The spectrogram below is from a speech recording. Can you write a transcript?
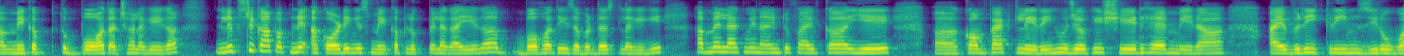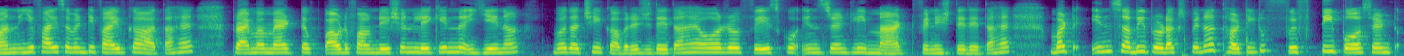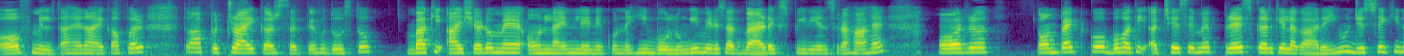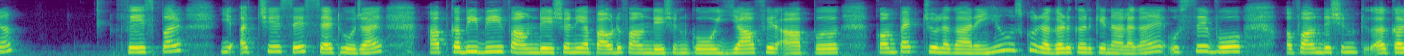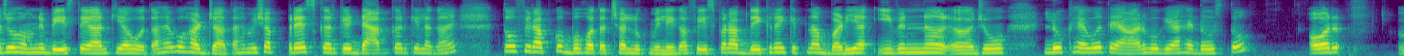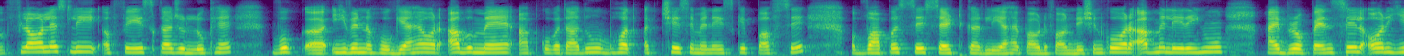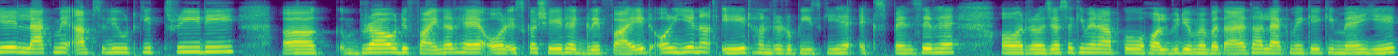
मेकअप तो बहुत अच्छा लगेगा। लिपस्टिक आप अपने अकॉर्डिंग इस मेकअप लुक पे लगाइएगा, बहुत ही ज़बरदस्त लगेगी। अब मैं लैक में नाइन टू फाइव का ये कॉम्पैक्ट ले रही हूँ, जो कि शेड है मेरा आइवरी क्रीम ज़ीरो वन ये फाइव सेवेंटी फाइव का आता है प्राइमर मैट पाउडर फाउंडेशन लेकिन ये ना बहुत अच्छी कवरेज देता है और फेस को इंस्टेंटली मैट फिनिश दे देता है। बट इन सभी प्रोडक्ट्स पे ना thirty to fifty percent off मिलता है नायका पर। तो आप ट्राई कर सकते हो दोस्तों। बाकी आई शेडो मैं ऑनलाइन लेने को नहीं बोलूँगी। मेरे साथ बैड एक्सपीरियंस रहा है। और कॉम्पैक्ट को बहुत ही अच्छे से मैं प्रेस करके लगा रही हूँ, जिससे कि ना फेस पर ये अच्छे से सेट हो जाए। आप कभी भी फाउंडेशन या पाउडर फाउंडेशन को या फिर आप कॉम्पैक्ट जो लगा रही हैं, उसको रगड़ करके ना लगाएँ। उससे वो फाउंडेशन का जो हमने बेस तैयार किया होता है, वो हट जाता है। हमेशा प्रेस करके डैब करके लगाएँ तो फिर आपको बहुत अच्छा लुक मिलेगा फेस पर। आप देख रहे हैं कितना बढ़िया इवन जो लुक है वो तैयार हो गया है दोस्तों। और फ्लॉलेसली फेस का जो लुक है वो इवन uh, हो गया है और अब मैं आपको बता दूँ बहुत अच्छे से मैंने इसके पफ से वापस से सेट कर लिया है पाउडर फाउंडेशन को और अब मैं ले रही हूँ आईब्रो पेंसिल और ये लैक में एब्सोल्यूट की थ्री डी ब्राउ डिफाइनर है और इसका शेड है ग्रेफाइड और ये ना एट हंड्रेड रुपीज़ की है एक्सपेंसिव है और जैसा कि मैंने आपको हॉल वीडियो में बताया था लैकमे के कि मैं ये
